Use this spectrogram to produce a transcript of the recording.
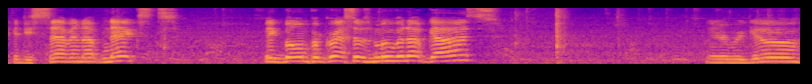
57 up next. Big Boom Progressives moving up, guys. Here we go.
